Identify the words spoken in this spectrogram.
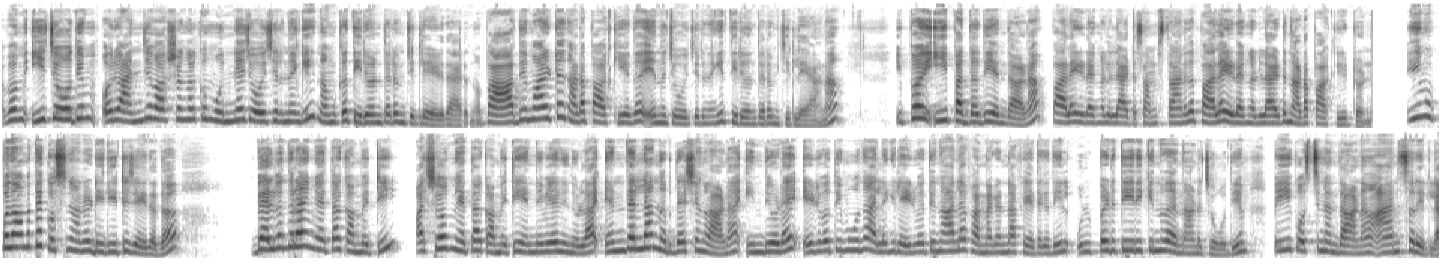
അപ്പം ഈ ചോദ്യം ഒരു അഞ്ച് വർഷങ്ങൾക്ക് മുന്നേ ചോദിച്ചിരുന്നെങ്കിൽ നമുക്ക് തിരുവനന്തപുരം ജില്ല എഴുതായിരുന്നു. അപ്പോൾ ആദ്യമായിട്ട് നടപ്പാക്കിയത് എന്ന് ചോദിച്ചിരുന്നെങ്കിൽ തിരുവനന്തപുരം ജില്ലയാണ്. ഇപ്പോൾ ഈ പദ്ധതി എന്താണ്? പലയിടങ്ങളിലായിട്ട് സംസ്ഥാനത്ത് പലയിടങ്ങളിലായിട്ട് നടപ്പാക്കിയിട്ടുണ്ട്. ഇനി മുപ്പതാമത്തെ ക്വസ്റ്റിനാണ് ഡിലീറ്റ് ചെയ്തത്. ബൽവന്തറായ് മേത്ത കമ്മിറ്റി അശോക് മേത്ത കമ്മിറ്റി എന്നിവയിൽ നിന്നുള്ള എന്തെല്ലാം നിർദ്ദേശങ്ങളാണ് ഇന്ത്യയുടെ എഴുപത്തിമൂന്ന് അല്ലെങ്കിൽ എഴുപത്തിനാല് ഭരണഘടനാ ഭേദഗതിയിൽ ഉൾപ്പെടുത്തിയിരിക്കുന്നത് എന്നാണ് ചോദ്യം. അപ്പോൾ ഈ ക്വസ്റ്റ്യൻ എന്താണ്? ആൻസർ ഇല്ല.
